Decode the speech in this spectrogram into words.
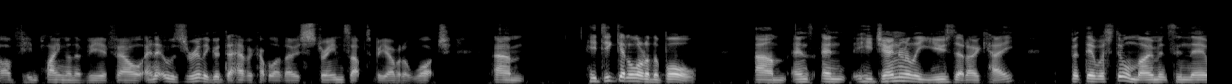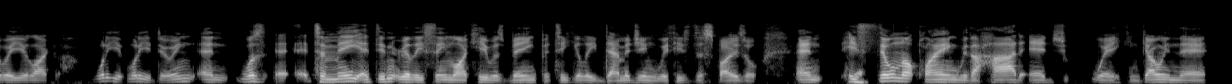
of him playing on the VFL, and it was really good to have a couple of those streams up to be able to watch. Um, he did get a lot of the ball, um, and and he generally used it okay, but there were still moments in there where you're like, what are you what are you doing? And was eh, eh, to me, it didn't really seem like he was being particularly damaging with his disposal, and he's yeah. still not playing with a hard edge where he can go in there,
